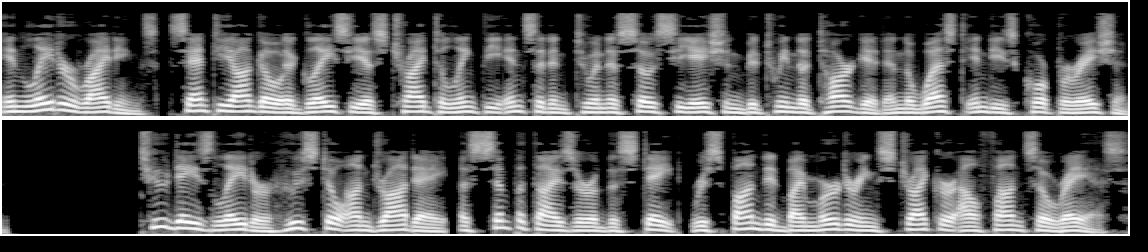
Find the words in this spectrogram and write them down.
In later writings, Santiago Iglesias tried to link the incident to an association between the target and the West Indies Corporation. Two days later Justo Andrade, a sympathizer of the state, responded by murdering striker Alfonso Reyes.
